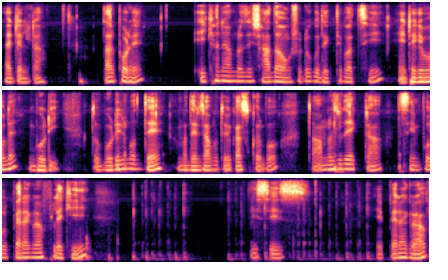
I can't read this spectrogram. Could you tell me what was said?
টাইটেলটা তারপরে এইখানে আমরা যে সাদা অংশটুকু দেখতে পাচ্ছি, এটাকে বলে বডি তো বডির মধ্যে আমাদের যাবতীয় কাজ করব। তো আমরা যদি একটা সিম্পল প্যারাগ্রাফ লিখি দিস ইজ এ প্যারাগ্রাফ,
